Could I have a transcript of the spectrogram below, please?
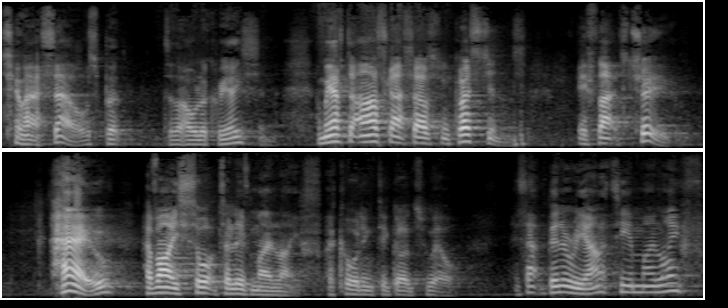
to ourselves, but to the whole of creation. And we have to ask ourselves some questions if that's true. How have I sought to live my life according to God's will? Has that been a reality in my life?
